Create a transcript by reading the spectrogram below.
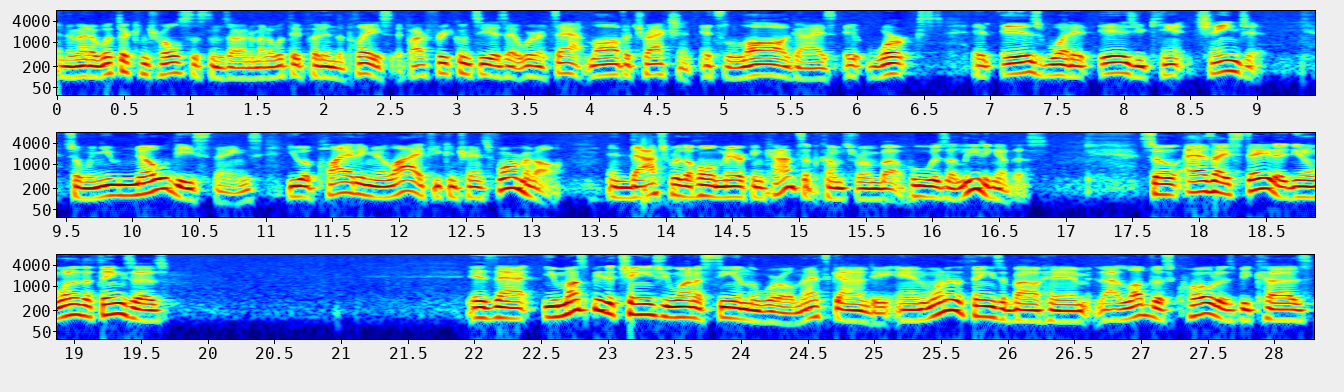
And no matter what their control systems are, no matter what they put into place, if our frequency is at where it's at, law of attraction, it's law, guys. It works. It is what it is. You can't change it. So when you know these things, you apply it in your life, you can transform it all. And that's where the whole American concept comes from about who was a leading of this. So as I stated, you know, one of the things is is that you must be the change you want to see in the world. And that's Gandhi. And one of the things about him, I love this quote, is because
